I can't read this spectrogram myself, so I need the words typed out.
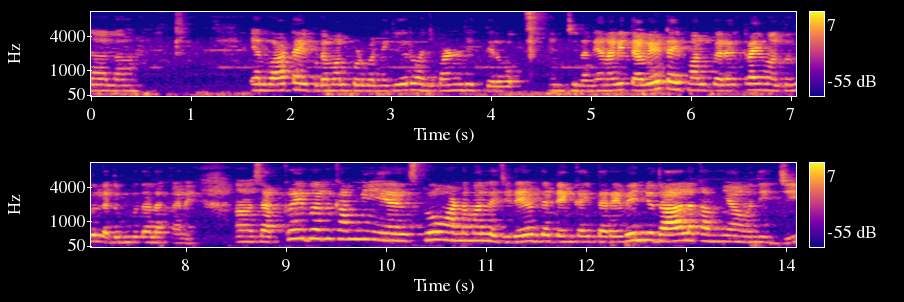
ದಾಲ. ಏನು ವಾ ಟೈಪ್ ಡ ಮಲ್ಪೊಡು ಬನ್ನಿಗೆ ಏರು ಒಂಜಿ ಪಂದಿತ್ತೆರು ಇಂಚಿನ ನಾನು ಅವಿತ್ತೆ ಅವೇ ಟೈಪ್ ಮಲ್ಪೆರೆ ಟ್ರೈ ಮಲ್ತೊಂದುಲ್ಲೆ ದುಂಬುದಲಕ್ಕನೆ ಸಬ್ಸ್ಕ್ರೈಬರ್ ಕಮ್ಮಿ ಸ್ಲೋ ಆಂಡ ಮಲ್ಲೆಜ್ಜಿ ದೇವ್ರ ದಡ್ಡೆ ಎಂಕ್ ಐತ ರೆವೆನ್ಯೂ ದಾಲ ಕಮ್ಮಿ ಆವೊಂದು ಇಜ್ಜಿ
